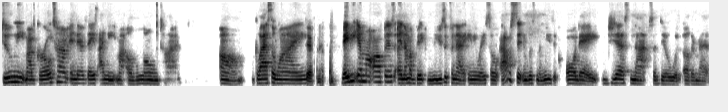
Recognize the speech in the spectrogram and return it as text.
do need my girl time, and there's days I need my alone time. Um, glass of wine, Definitely. maybe in my office, and I'm a big music fanatic anyway, so I'll sit and listen to music all day, just not to deal with other mess.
